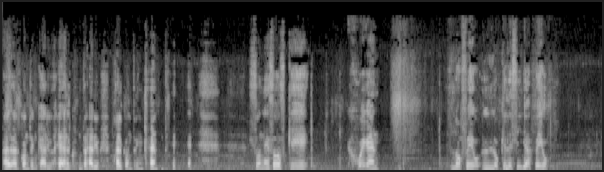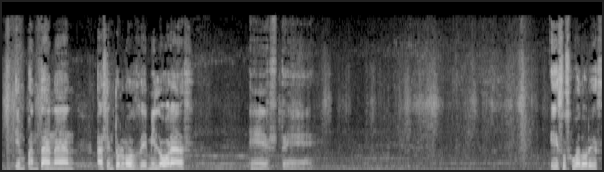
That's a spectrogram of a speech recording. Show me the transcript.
al, al contrincario, al contrario, al contrincante. Son esos que juegan no feo, lo que le sigue a feo. Empantanan, hacen turnos de mil horas. Este. Esos jugadores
